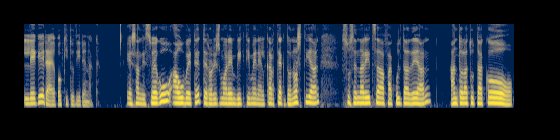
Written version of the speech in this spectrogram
legera egokitu direnak. Esan dizuegu, hau bete terrorismoaren biktimen elkarteak donostian, zuzendaritza fakultadean, antolatutako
